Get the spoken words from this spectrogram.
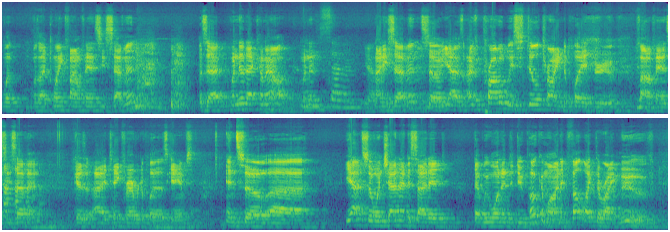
what was I playing Final Fantasy VII? Was that when did that come out? When did 97. Yeah. 97? So yeah, I was, I was probably still trying to play through Final Fantasy VII because I take forever to play those games. And so uh, yeah, so when Chad and I decided that we wanted to do Pokemon, it felt like the right move.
